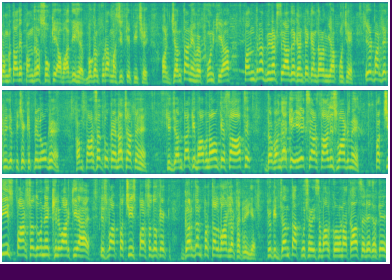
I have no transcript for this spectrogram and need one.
तो हम बता दें, पंद्रह सौ की आबादी है मुगलपुरा मस्जिद के पीछे और जनता ने हमें फ़ोन किया, पंद्रह मिनट से आधे घंटे के अंदर हम यहाँ पहुँचे। एक बार देख लीजिए पीछे कितने लोग हैं। हम पार्षद को कहना चाहते हैं कि जनता की भावनाओं के साथ दरभंगा के एक से अड़तालीस वार्ड में 25 पार्षदों ने खिलवाड़ किया है। इस बार 25 पार्षदों के गर्दन पर तलवार लटक रही है, क्योंकि जनता पूछ रही सवाल कोरोना काल से लेकर के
